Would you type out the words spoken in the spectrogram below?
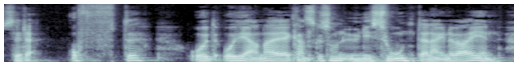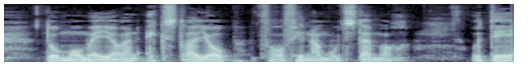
så er det ofte, og, og gjerne er ganske sånn unisont den ene veien, da må vi gjøre en ekstra jobb for å finne motstemmer. Og Det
